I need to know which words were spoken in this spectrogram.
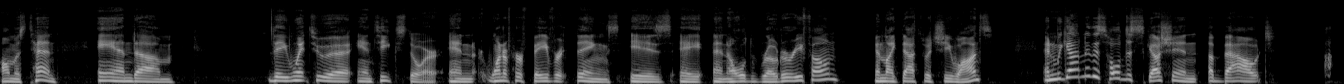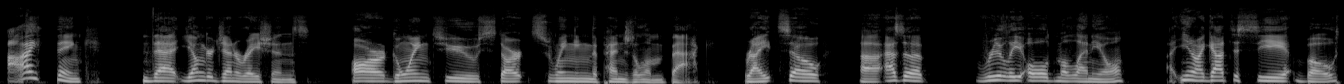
almost ten, and um, they went to an antique store, and one of her favorite things is a an old rotary phone, and like that's what she wants. And we got into this whole discussion about. I think that younger generations are going to start swinging the pendulum back, right? So, uh, as a really old millennial, uh, you know, I got to see both.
